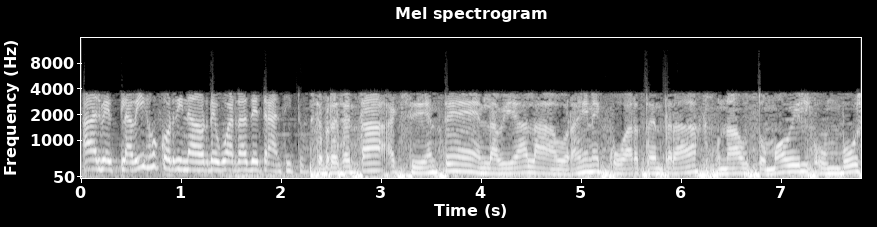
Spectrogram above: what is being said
Albert Clavijo, coordinador de guardas de tránsito. Se presenta accidente en la vía La Vorágine, cuarta entrada, un automóvil, un bus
